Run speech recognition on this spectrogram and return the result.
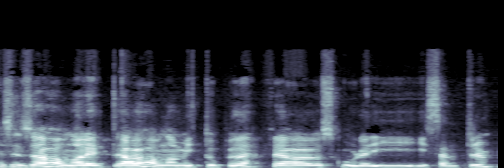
Jeg synes jeg, har litt, jeg har jo havna midt oppi det, for jeg har jo skole i, i, sentrum.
